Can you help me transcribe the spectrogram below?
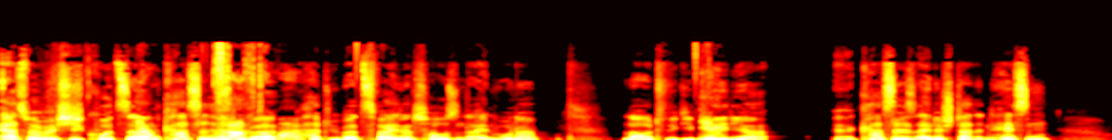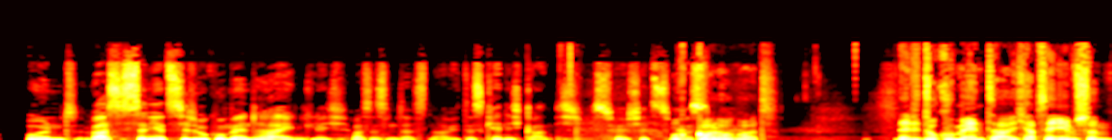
erstmal möchte ich kurz sagen, Ja, Kassel hat über, hat über 200.000 Einwohner, laut Wikipedia. Äh, Kassel ist eine Stadt in Hessen. Und was ist denn jetzt die Dokumenta eigentlich? Was ist denn das, Navi? Das kenne ich gar nicht. Das höre ich jetzt zum Oh ersten Gott, Mal. oh Gott. Na, die Dokumenta. Ich habe es ja eben schon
